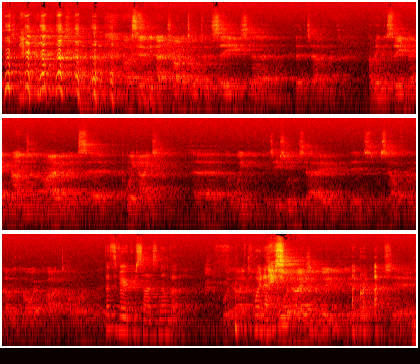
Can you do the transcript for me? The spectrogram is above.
but I certainly don't try to talk to the seeds. Uh, but um, I mean, the seed bank runs at the moment. It's uh, 0.8 uh, a week position, so there's myself and another guy part time. That's a very precise number. 0.8, 0.8. four days a week. Yeah, yeah.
